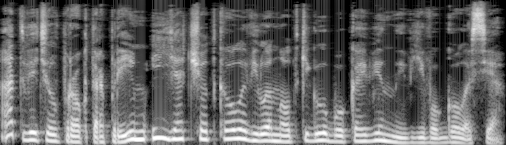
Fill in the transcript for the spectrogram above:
Ответил Проктор Прим, и я четко уловила нотки глубокой вины в его голосе.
